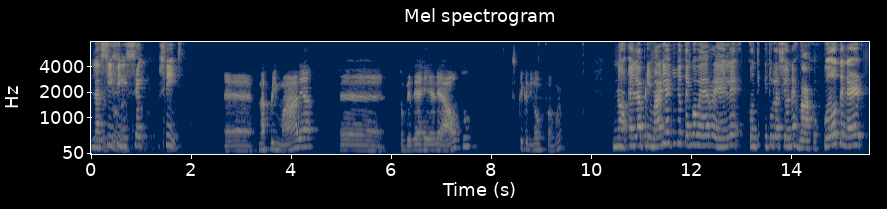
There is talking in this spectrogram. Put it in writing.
la sífilis, sí, É, na primária, é, o VDRL é alto. Explica de novo, por favor. No, en la primaria yo tengo BRL con titulaciones bajos. Puedo tener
